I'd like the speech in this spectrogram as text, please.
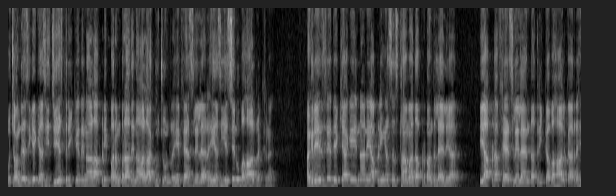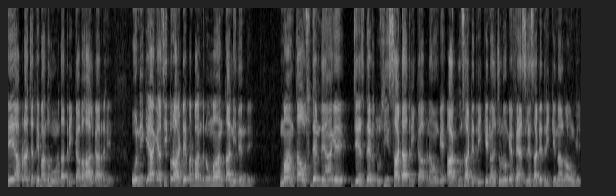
ਉਹ ਚਾਹੁੰਦੇ ਸੀਗੇ ਕਿ ਅਸੀਂ ਜਿਸ ਤਰੀਕੇ ਦੇ ਨਾਲ, ਆਪਣੀ ਪਰੰਪਰਾ ਦੇ ਨਾਲ ਆਗੂ ਚੁਣ ਰਹੇ, ਫੈਸਲੇ ਲੈ ਰਹੇ, ਅਸੀਂ ਇਸੇ ਨੂੰ ਬਹਾਲ ਰੱਖਣਾ ਅੰਗਰੇਜ਼ ਨੇ ਦੇਖਿਆ ਕਿ ਇਹਨਾਂ ਨੇ ਆਪਣੀਆਂ ਸੰਸਥਾਵਾਂ ਦਾ ਪ੍ਰਬੰਧ ਲੈ ਲਿਆ। ਇਹ ਆਪਣਾ ਫੈਸਲੇ ਲੈਣ ਦਾ ਤਰੀਕਾ ਬਹਾਲ ਕਰ ਰਹੇ, ਇਹ ਆਪਣਾ ਜਥੇਬੰਦ ਹੋਣ ਦਾ ਤਰੀਕਾ ਬਹਾਲ ਕਰ ਰਹੇ। ਉਹ ਨਹੀਂ ਕਿਹਾ ਕਿ ਅਸੀਂ ਤੁਹਾਡੇ ਪ੍ਰਬੰਧ ਨੂੰ ਮਾਨਤਾ ਨਹੀਂ ਦਿੰਦੇ। ਮਾਨਤਾ ਉਸ ਦਿਨ ਦੇਵਾਂਗੇ ਜਿਸ ਦਿਨ ਤੁਸੀਂ ਸਾਡਾ ਤਰੀਕਾ ਅਪਣਾਓਗੇ, ਆਗੂ ਸਾਡੇ ਤਰੀਕੇ ਨਾਲ ਚੁਣੋਗੇ, ਫੈਸਲੇ ਸਾਡੇ ਤਰੀਕੇ ਨਾਲ ਰਹੋਗੇ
